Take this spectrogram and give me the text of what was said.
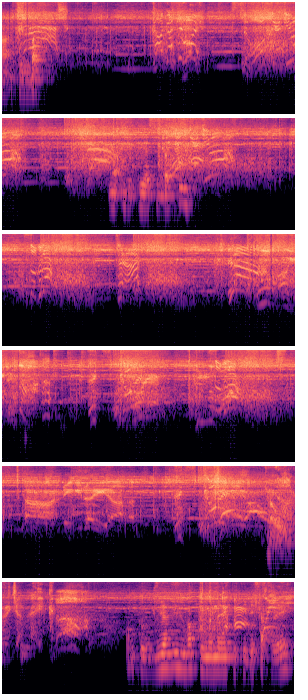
Ah, il faut se. Non, j'ai plus assez de batterie. On peut bien voir que mon mec était déchargé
